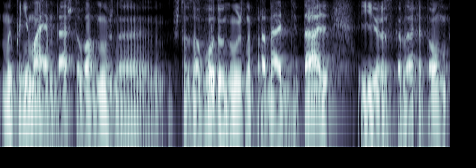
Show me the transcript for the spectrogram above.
мы понимаем, да, что вам нужно, что заводу нужно продать деталь и рассказать о том,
